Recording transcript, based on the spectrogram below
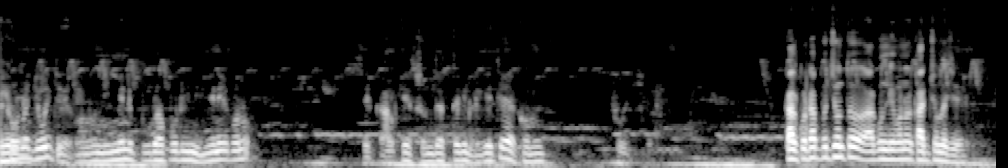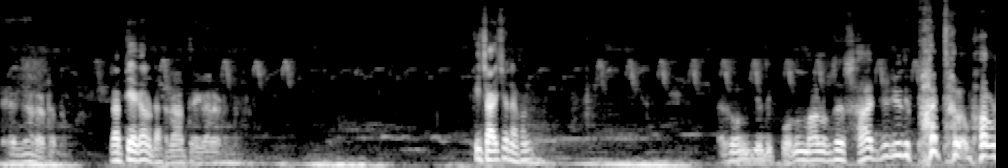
এখনও জ্বলছে এখনও নিমেনে পুরোপুরি নিমেনে এখনও। সে কালকে সন্ধ্যার থেকে লেগেছে এখনও চলছে কাল কটা পর্যন্ত আগুন নিবানোর কাজ চলেছে? এগারোটা তো রাত্রি এগারোটা? রাত এগারোটা। কি চাইছেন এখন? এখন যদি কোন মানুষের সাহায্য যদি পায় তাহলে ভালো।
